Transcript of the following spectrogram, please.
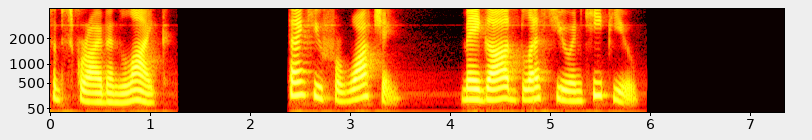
Subscribe and like. Thank you for watching. May God bless you and keep you.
